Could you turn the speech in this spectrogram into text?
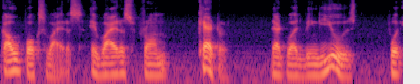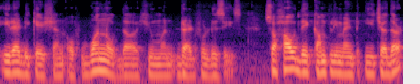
cowpox virus a virus from cattle that was being used for eradication of one of the human dreadful disease. So how they complement each other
